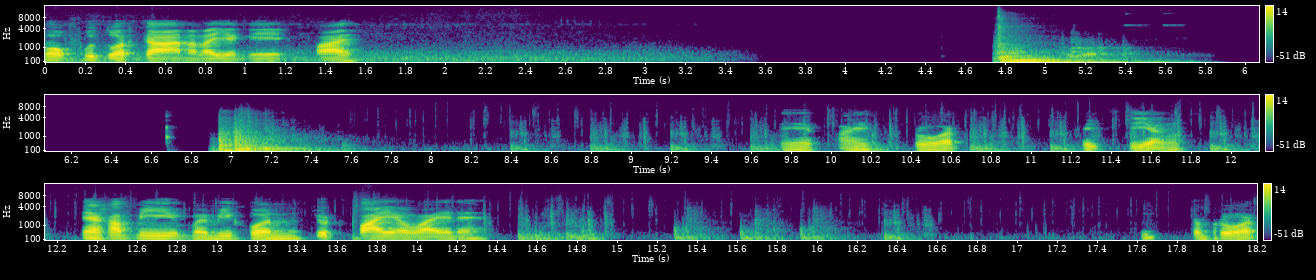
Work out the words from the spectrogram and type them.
พวกผู้ตรวจการอะไรอย่างนี้ไป เอ๊ะไปตรวจเฮ้ยเสียง เนี่ยครับมีเหมือนมีคนจุดไฟเอาไว้นะสำรวจ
